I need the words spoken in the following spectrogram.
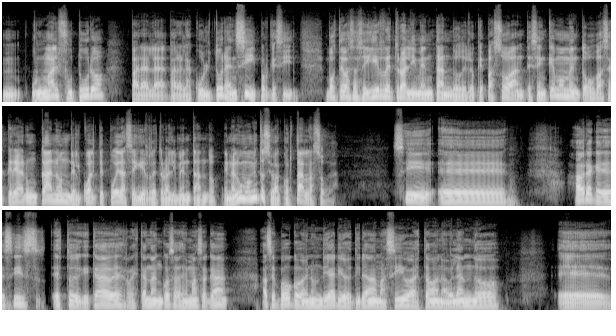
mm, un mal futuro para la, para la cultura en sí, porque si vos te vas a seguir retroalimentando de lo que pasó antes, ¿en qué momento vos vas a crear un canon del cual te puedas seguir retroalimentando? En algún momento se va a cortar la soga. Sí, eh, ahora que decís esto de que cada vez rescatan cosas de más acá, hace poco en un diario de tirada masiva estaban hablando eh,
